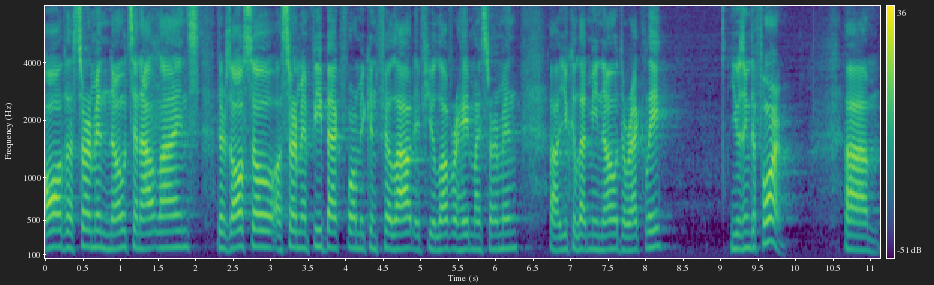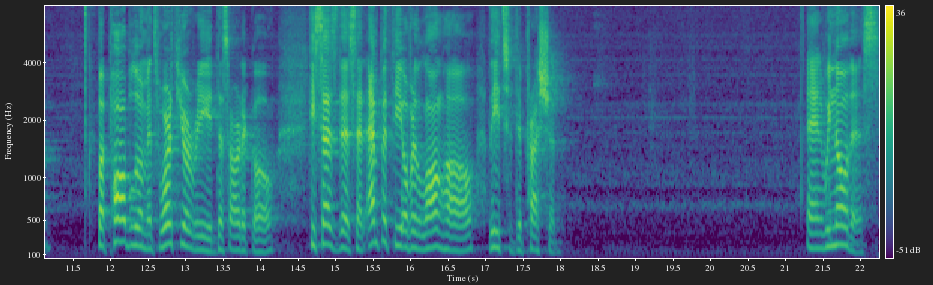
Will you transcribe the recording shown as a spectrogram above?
all the sermon notes and outlines. There's also a sermon feedback form you can fill out if you love or hate my sermon. Uh, you can let me know directly using the form. Um, but Paul Bloom, it's worth your read, this article. He says this that empathy over the long haul leads to depression. And we know this.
